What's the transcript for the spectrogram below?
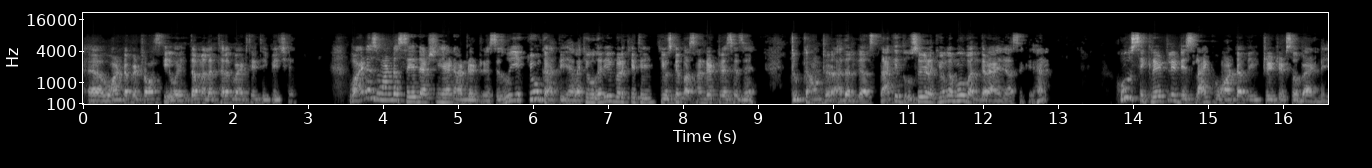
वांडा पेट्रॉन्स की वो एकदम अलग थलग बैठती थी पीछे। Why does Wanda say that she had hundred dresses? वो ये क्यों कहती है? हालाँकि वो गरीब लड़की थी कि उसके पास हंड्रेड ड्रेसेस है। टू काउंटर अदर गर्ल्स ताकि दूसरी लड़कियों का मुँह बंद कराया जा सके, है who secretly dislike Wanda being treated so badly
